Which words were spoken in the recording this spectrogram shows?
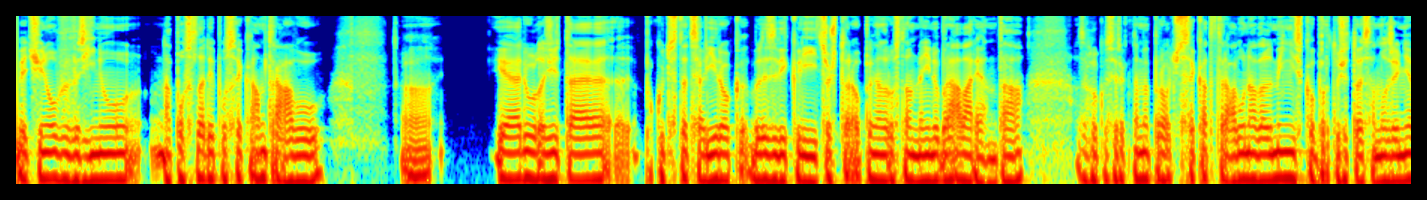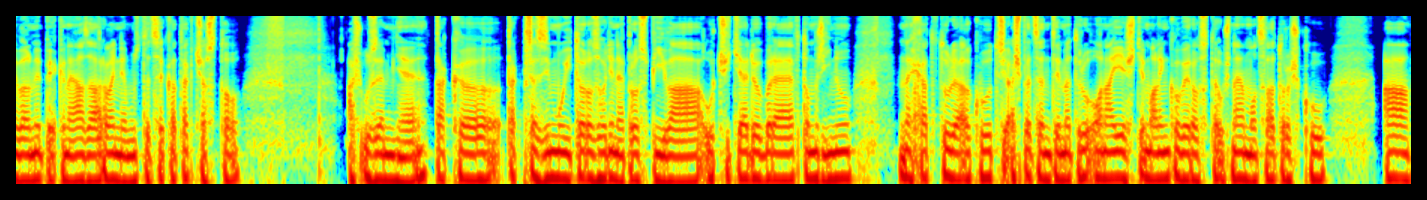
většinou v říjnu naposledy posekám trávu je důležité, pokud jste celý rok byli zvyklí, což teda úplně na druhou není dobrá varianta, a za chvilku si řekneme proč, sekat trávu na velmi nízko, protože to je samozřejmě velmi pěkné a zároveň nemusíte sekat tak často, až u země, tak, tak přes zimu jí to rozhodně neprospívá. Určitě je dobré v tom říjnu nechat tu délku 3 až 5 cm, ona ještě malinko vyroste, už ne moc, ale trošku. A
